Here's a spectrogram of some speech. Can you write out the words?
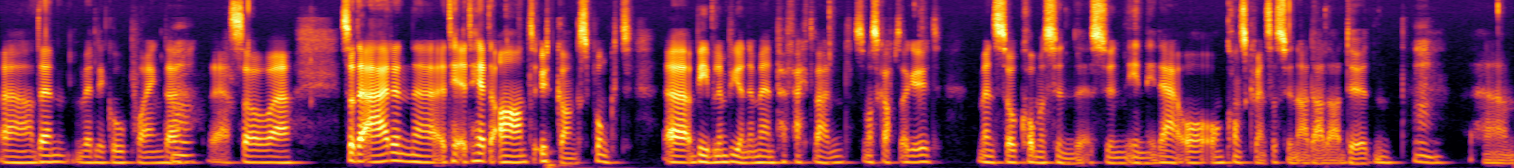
Uh, det er en veldig god poeng der. Mm. Så, uh, så, det er en, eh, et, et, helt annet utgangspunkt. Uh, Bibelen begynner med en perfekt verden som er skapt av Gud, men så kommer synd, synd inn i det, og, og, en konsekvens av synd er da, da døden. Mm. Um,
